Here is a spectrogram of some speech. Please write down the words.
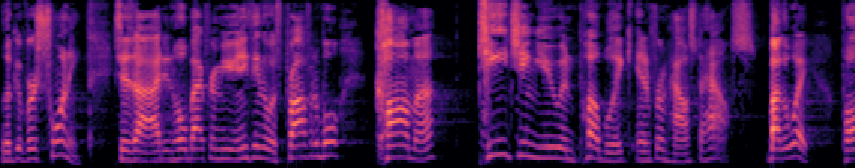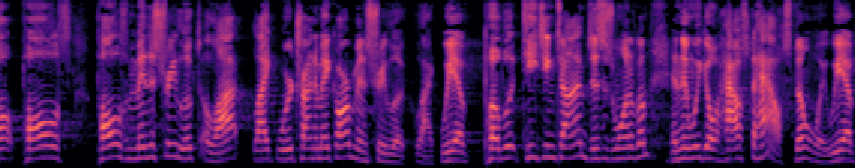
look at verse 20. He says, I didn't hold back from you anything that was profitable comma, teaching you in public and from house to house. By the way, Paul, Paul's, Paul's ministry looked a lot like we're trying to make our ministry look like. We have public teaching times. This is one of them. And then we go house to house, don't we? We have,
